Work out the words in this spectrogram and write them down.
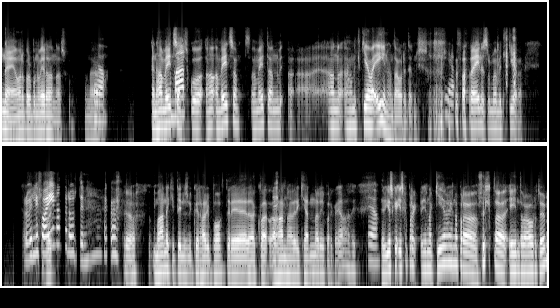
Nei, hann er bara búinn að vera þannig, sko. Þannig, að- En hann veit Man- samt, sko, hann, veit samt, hann veit að hann, hann, hann vil gefa einhand áriðinir. já. það er eina sem hann vil gera. Bara vil ég fá Og- einandar úr þinn, eitthvað. Já, man ekki einu sinni hver Harry Potter er eða hva, að hann hafi verið kennari, bara já, því, Þegar ég skal, ég skal bara hérna gera hérna bara fullt af einhundra áratum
